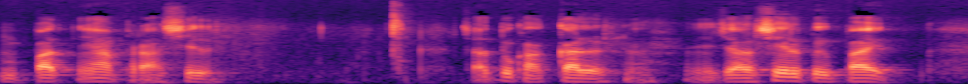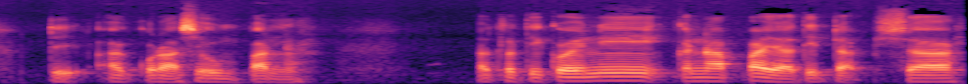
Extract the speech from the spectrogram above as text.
empatnya berhasil satu gagal. Nah, Chelsea lebih baik di akurasi umpan. Nah, Atletico ini kenapa ya tidak bisa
